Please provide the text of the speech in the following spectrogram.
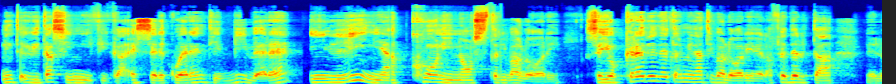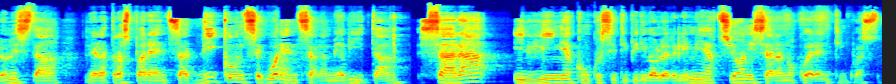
integrità significa essere coerenti e vivere in linea con i nostri valori. Se io credo in determinati valori, nella fedeltà, nell'onestà, nella trasparenza, di conseguenza la mia vita sarà in linea con questi tipi di valori, le mie azioni saranno coerenti in questo.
